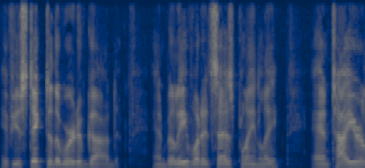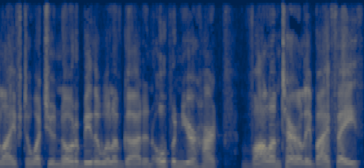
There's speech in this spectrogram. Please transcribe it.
If you stick to the Word of God and believe what it says plainly, and tie your life to what you know to be the will of God and open your heart voluntarily by faith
